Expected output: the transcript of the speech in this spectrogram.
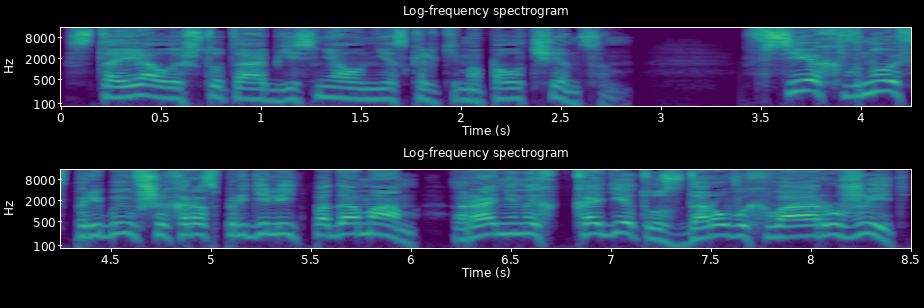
Стоял и что-то объяснял нескольким ополченцам. «Всех вновь прибывших распределить по домам, раненых к кадету, здоровых вооружить,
